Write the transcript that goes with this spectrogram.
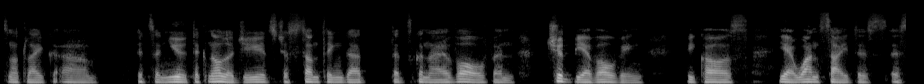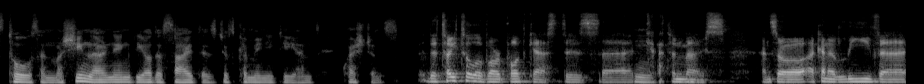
It's not like um, it's a new technology. It's just something that that's going to evolve and should be evolving because yeah one side is, is tools and machine learning the other side is just community and questions. The title of our podcast is uh, mm. cat and mouse and so i kind of leave uh,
